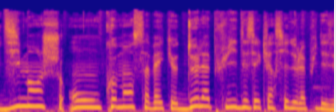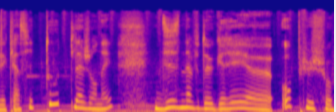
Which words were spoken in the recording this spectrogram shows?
dimanche, on commence avec de la pluie, des éclaircies, de la pluie, des éclaircies toute la journée. 19 degrés euh, au plus chaud.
